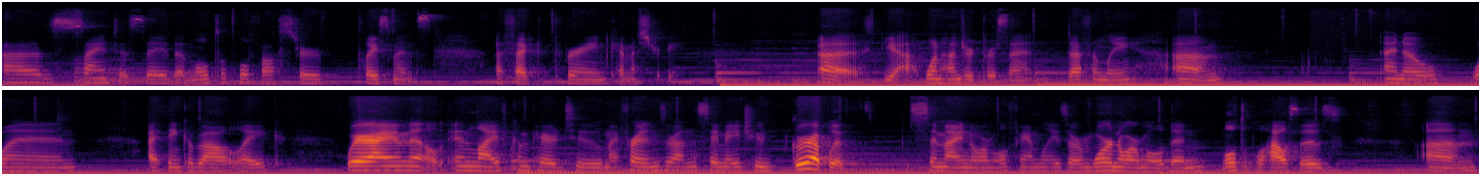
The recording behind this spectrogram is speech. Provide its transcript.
as scientists say, that multiple foster placements affect brain chemistry? Uh, yeah, 100%, definitely. Um, I know when I think about like where I am in life compared to my friends around the same age who grew up with semi-normal families or more normal than multiple houses. Um,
